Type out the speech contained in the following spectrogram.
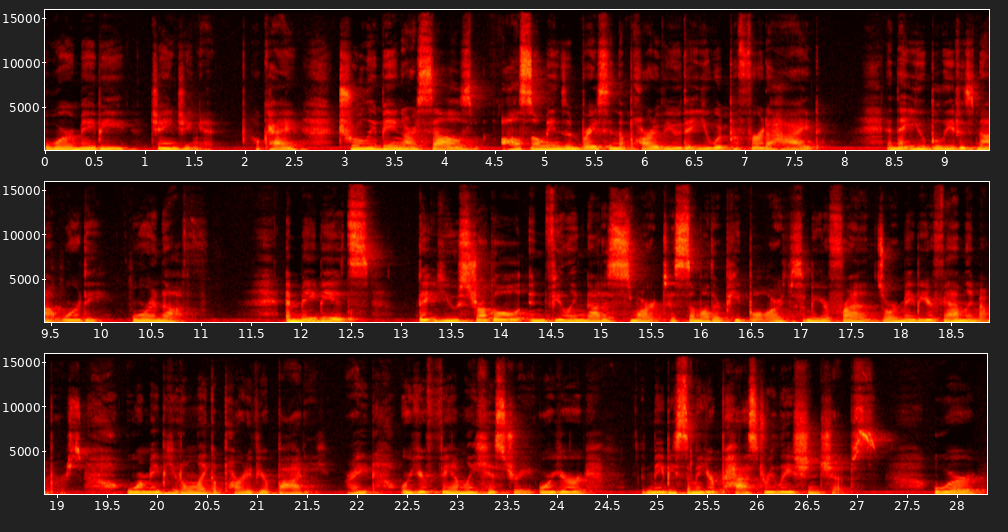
or maybe changing it. Okay? Truly being ourselves also means embracing the part of you that you would prefer to hide and that you believe is not worthy or enough. And maybe it's that you struggle in feeling not as smart as some other people or some of your friends or maybe your family members. Or maybe you don't like a part of your body right? Or your family history or your maybe some of your past relationships. Or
